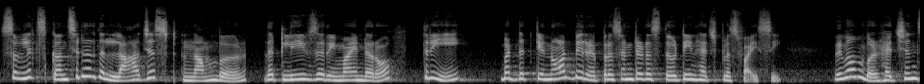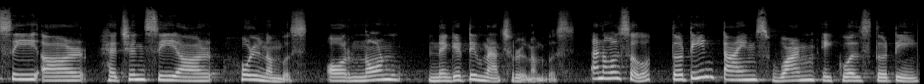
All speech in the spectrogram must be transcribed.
So let's consider the largest number that leaves a reminder of 3 but that cannot be represented as 13h plus 5c. Remember, H and C are H and C are whole numbers or non-negative natural numbers. And also 13 times 1 equals 13.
